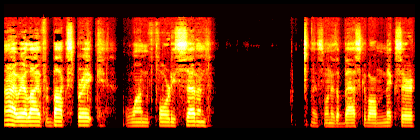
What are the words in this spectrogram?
All right, we are live for box break 147. This one is a basketball mixer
